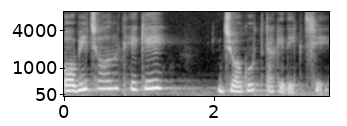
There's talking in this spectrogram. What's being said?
অবিচল থেকে জগৎটাকে দেখছে।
